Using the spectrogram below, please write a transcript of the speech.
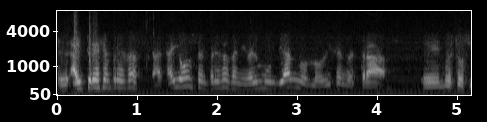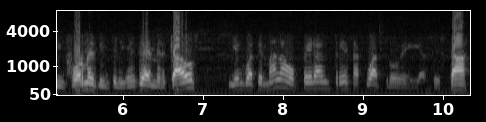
Eh, hay tres empresas, hay 11 empresas a nivel mundial, nos lo dicen nuestra, eh, nuestros informes de inteligencia de mercados, y en Guatemala operan tres a cuatro de ellas. Está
